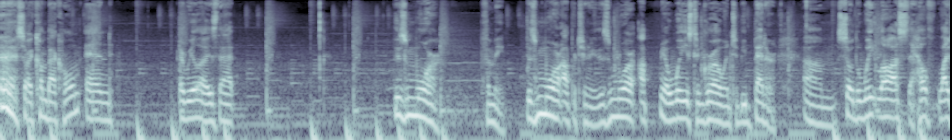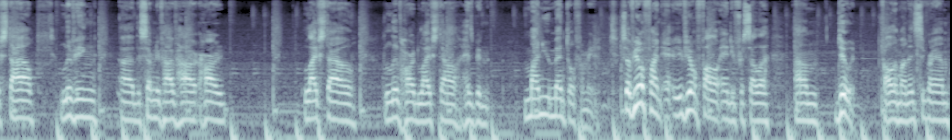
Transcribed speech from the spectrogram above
so I come back home, and I realized that there's more for me. There's more opportunity. There's more, you know, ways to grow and to be better. Um, so the weight loss, the health lifestyle, living uh, the 75 hard, hard lifestyle, the live hard lifestyle has been monumental for me. So if you don't find, if you don't follow Andy Frisella, um, do it. Follow him on Instagram.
